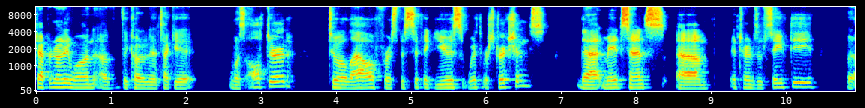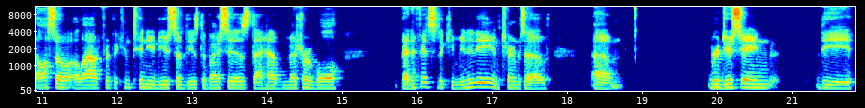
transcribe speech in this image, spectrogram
Chapter 91 of the Code of Nantucket was altered to allow for specific use with restrictions that made sense um, in terms of safety, but also allowed for the continued use of these devices that have measurable benefits to the community in terms of um, reducing the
